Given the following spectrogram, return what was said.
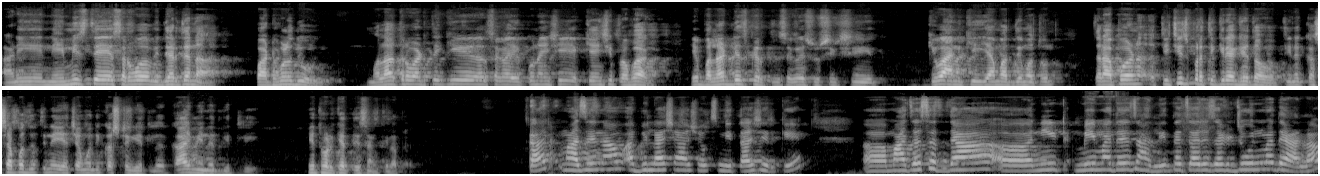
आणि नेहमीच ते सर्व विद्यार्थ्यांना पाठबळ देऊन मला तर वाटते की सगळा एकोणऐंशी एक्क्याऐंशी प्रभाग हे बलाढ्यच करतील सगळे सुशिक्षित किंवा आणखी या माध्यमातून. तर आपण तिचीच प्रतिक्रिया घेत आहोत. तिने कशा पद्धतीने याच्यामध्ये कष्ट घेतलं काय मेहनत घेतली हे थोडक्यात ते सांगतील आपल्याला. माझे नाव अभिलाषा अशोक स्मिता शिर्के. माझा सध्या नीट मे मध्ये झाली त्याचा रिझल्ट जूनमध्ये आला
